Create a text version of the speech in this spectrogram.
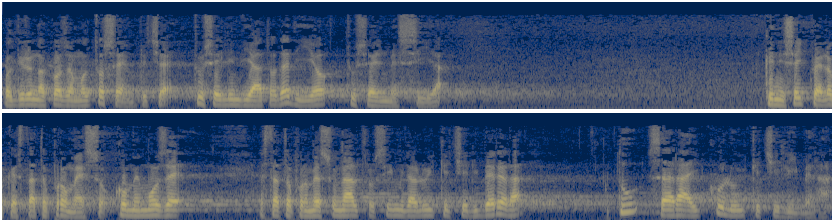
Vuol dire una cosa molto semplice, tu sei l'inviato da Dio, tu sei il Messia. Quindi sei quello che è stato promesso come Mosè è stato promesso un altro simile a lui che ci libererà, tu sarai colui che ci libera.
